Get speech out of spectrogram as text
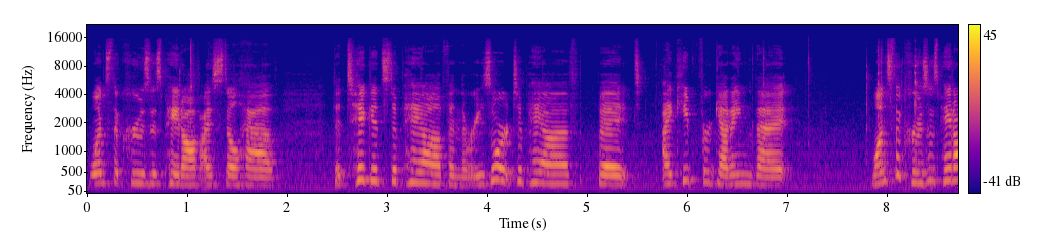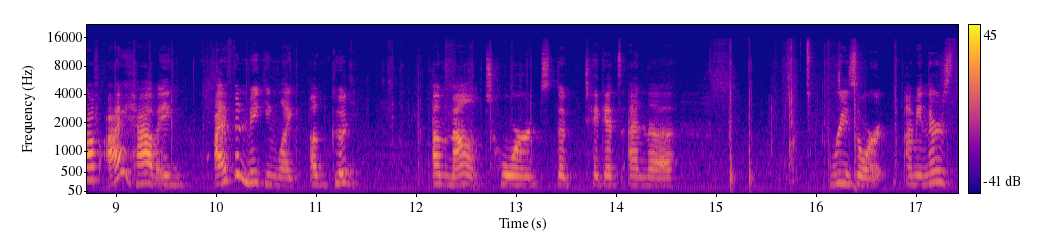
once the cruise is paid off, I still have the tickets to pay off and the resort to pay off. But I keep forgetting that once the cruise is paid off, I have a. I've been making like a good amount towards the tickets and the resort. I mean, there's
